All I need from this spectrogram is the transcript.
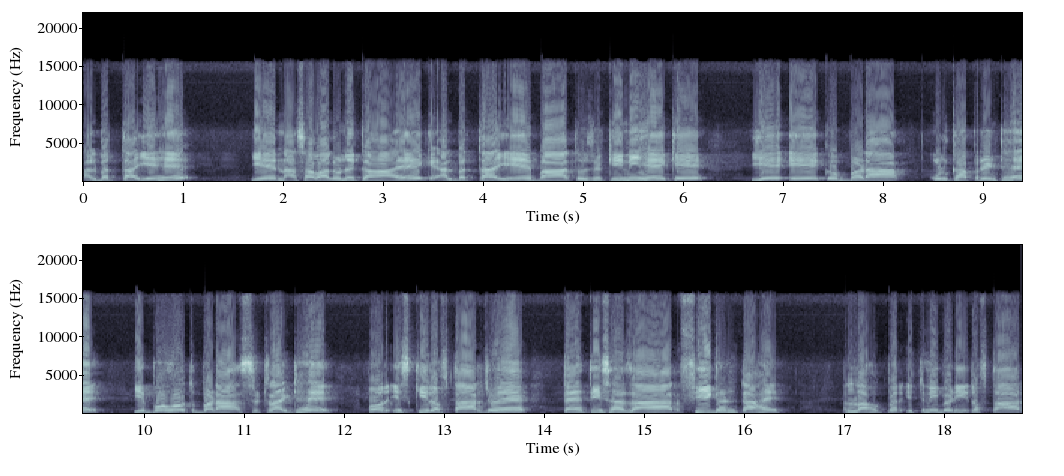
البتہ یہ ہے، یہ ناسا والوں نے کہا ہے کہ البتہ یہ بات یقینی ہے کہ یہ ایک بڑا الکا پرنٹ ہے۔ یہ بہت بڑا سٹرائٹ ہے اور اس کی رفتار جو ہے تینتیس ہزار فی گھنٹہ ہے۔ اللہ اکبر، اتنی بڑی رفتار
